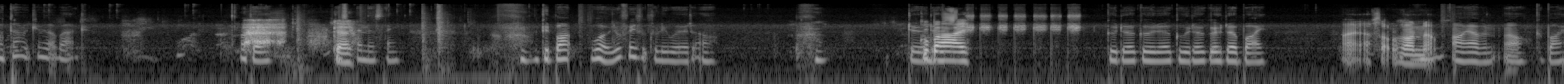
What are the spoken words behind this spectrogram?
Oh damn it, give me that back. Okay, Okay. let's end this thing. Goodbye. Whoa, your face looks really weird. Oh. Goodbye. Gooda, gooda, gooda, gooda, bye. Alright, I've stopped recording now. I haven't. Oh, goodbye.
